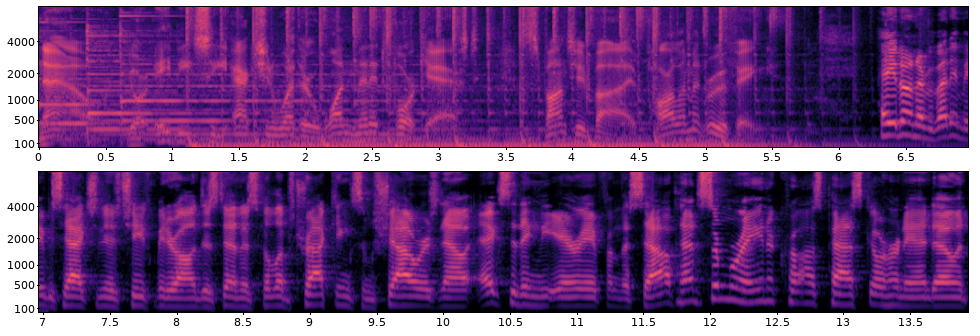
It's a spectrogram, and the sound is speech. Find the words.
Now, your ABC Action Weather one minute forecast. Sponsored by Parliament Roofing. Hey, you doing, everybody? ABC Action News Chief Meteorologist Denis Phillips tracking some showers now exiting the area from the south. Had some rain across Pasco, Hernando, and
